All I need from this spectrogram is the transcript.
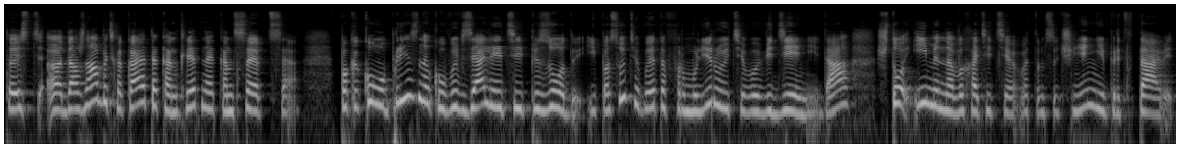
То есть э, должна быть какая-то конкретная концепция. По какому признаку вы взяли эти эпизоды? И по сути вы это формулируете в введении, да? Что именно вы хотите в этом сочинении представить?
